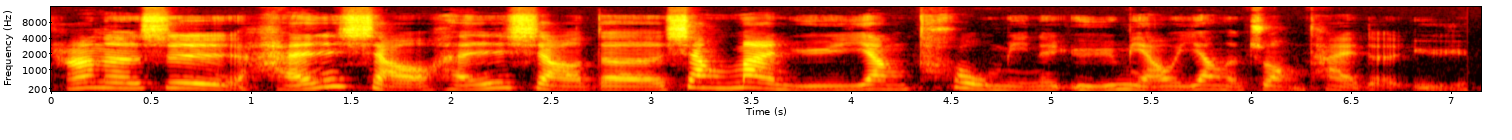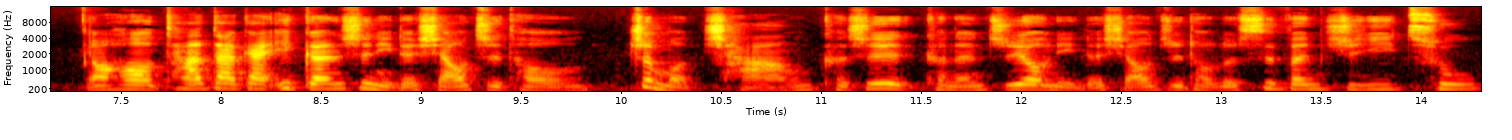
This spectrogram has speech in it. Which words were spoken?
它呢是很小很小的，像鳗鱼一样透明的鱼苗一样的状态的鱼。然后它大概一根是你的小指头这么长，可是可能只有你的小指头的四分之一粗，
